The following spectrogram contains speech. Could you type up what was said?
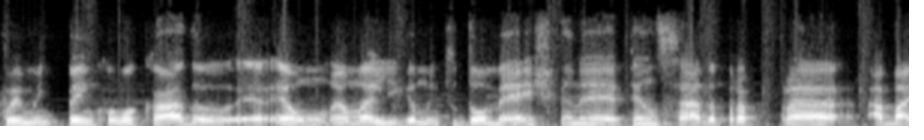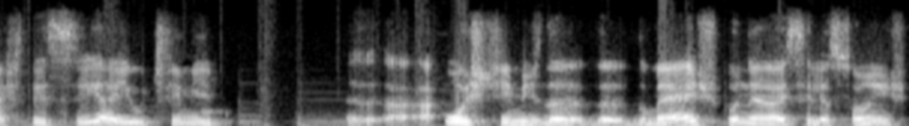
Foi muito bem colocado. É, é, um, é uma liga muito doméstica, né? É pensada para abastecer aí o time, é, os times da, da, do México, né? As seleções,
